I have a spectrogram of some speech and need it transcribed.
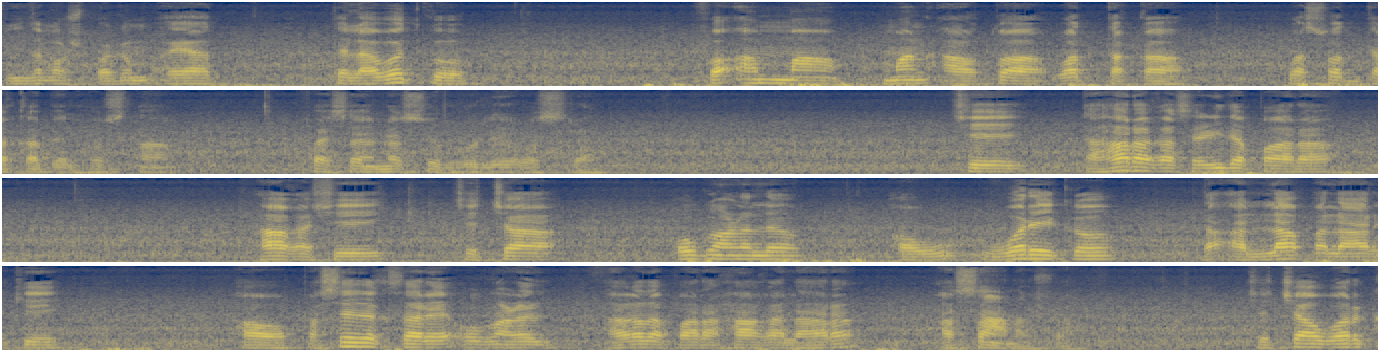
پنځم او شپږم آیات تلاوت کو فاما من اعطا واتقا وصدق بالحسنى فسنسره للعسرى چې د هر هغه سړي د پاره هغه شی چې چا وګڼل او ورېک د الله په لار کې او په صدق سره وګڼل هغه د پاره هغه لاره اسانه شوه چې چا ورک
